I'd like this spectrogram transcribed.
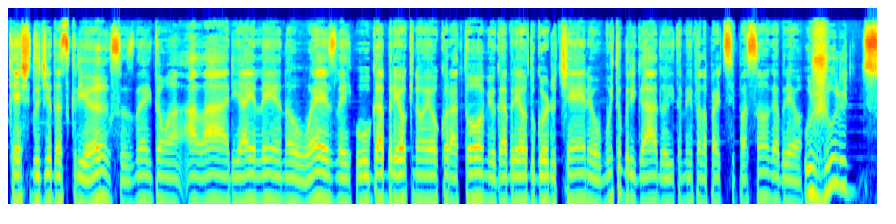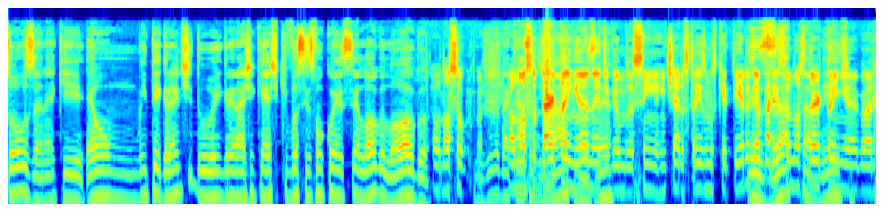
cast do Dia das Crianças, né? Então a, a Lari, a Helena, o Wesley, o Gabriel que não é o Coratomi, o Gabriel do Gordo Channel, muito obrigado aí também pela participação, Gabriel. O Júlio Souza, né? Que é um integrante do Engrenagem Cast que vocês vão conhecer logo logo. É o nosso, O da é o Casa nosso D'Artagnan, Máquinas, né, digamos assim. A gente era os três mosqueteiros e Exatamente. apareceu o nosso D'Artagnan agora.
